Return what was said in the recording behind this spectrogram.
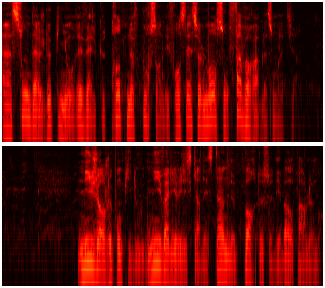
un sondage d'opinion révèle que 39% des Français seulement sont favorables à son maintien. Ni Georges Pompidou ni Valéry Giscard d'Estaing ne portent ce débat au Parlement.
